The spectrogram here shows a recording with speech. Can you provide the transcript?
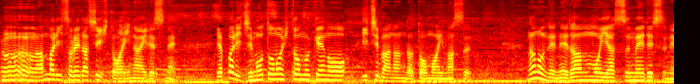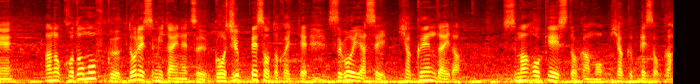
うんあんまりそれらしい人はいないですね。やっぱり地元の人向けの市場なんだと思います。なので値段も安めですね。あの子供服ドレスみたいなやつ50ペソとか言ってすごい安い。100円台だ。スマホケースとかも100ペソか。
